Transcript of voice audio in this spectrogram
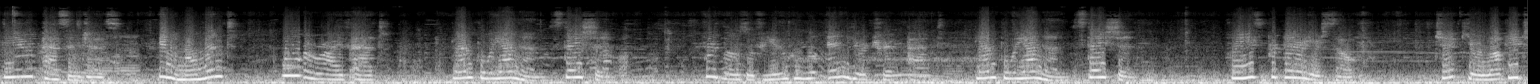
Dear passengers, in a moment, we'll arrive at Lampuyangan Station. Those of you who will end your trip at Lampuyangan Station, please prepare yourself. Check your luggage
